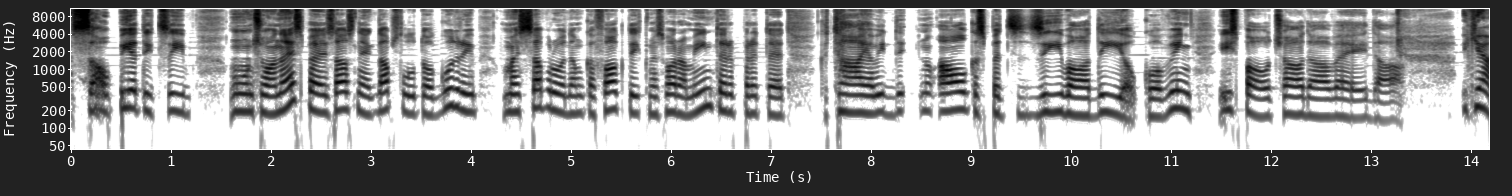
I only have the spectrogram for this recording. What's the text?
savu pieticību un šo nespēju sasniegt absolūto gudrību, un mēs saprotam, ka faktiski mēs varam interpretēt, ka tā jau ir nu, alkas pēc dzīvā dievu, ko viņi izpaud šādā veidā. Jā,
